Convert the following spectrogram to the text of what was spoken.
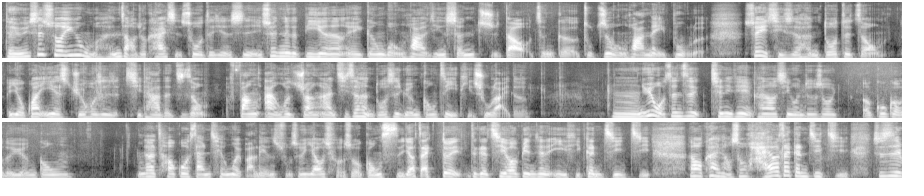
等于是说，因为我们很早就开始做这件事情，所以那个 DNA 跟文化已经升值到整个组织文化内部了。所以其实很多这种有关 ESG 或是其他的这种方案或者专案，其实很多是员工自己提出来的。嗯，因为我甚至前几天也看到新闻，就是说，呃，Google 的员工。应该超过三千位吧，联署所以要求说公司要在对这个气候变迁的议题更积极。然后我看想说还要再更积极，就是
